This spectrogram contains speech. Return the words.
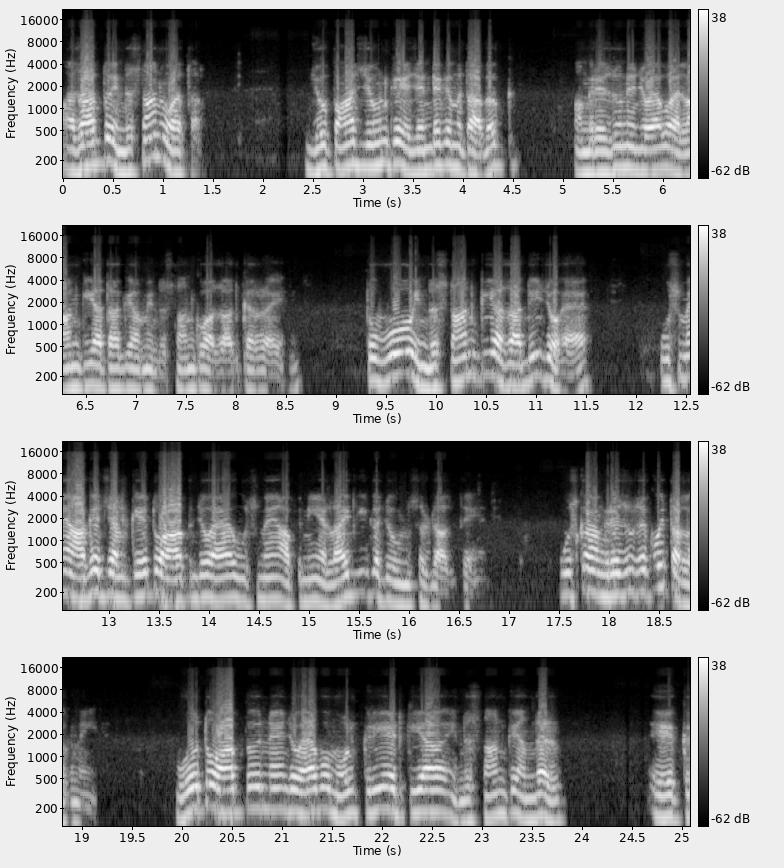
आज़ाद तो हिंदुस्तान हुआ था। जो पाँच जून के एजेंडे के मुताबिक अंग्रेज़ों ने जो है वो ऐलान किया था कि हम हिंदुस्तान को आज़ाद कर रहे हैं तो वो हिंदुस्तान की आज़ादी जो है, उसमें आगे चल के तो आप जो है उसमें अपनी अलाइदगी का जो अंसर डालते हैं, उसका अंग्रेज़ों से कोई ताल्लुक नहीं है। वो तो आपने जो है वो मुल्क क्रिएट किया हिंदुस्तान के अंदर एक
